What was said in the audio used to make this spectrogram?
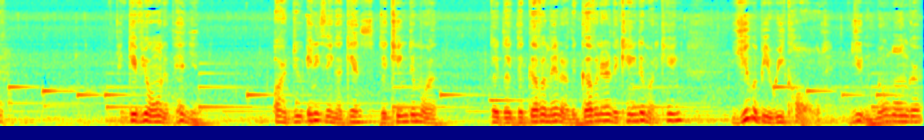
give your own opinion or do anything against the kingdom or the, the, the government or the governor, of the kingdom or the king, you would be recalled. You no longer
